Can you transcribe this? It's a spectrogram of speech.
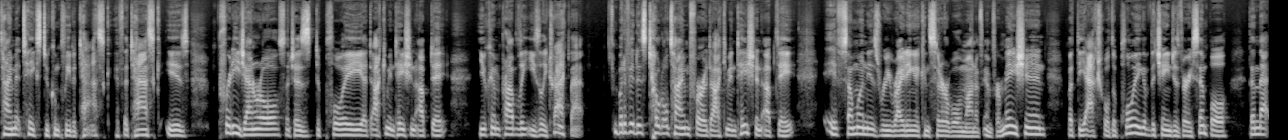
time it takes to complete a task. If the task is pretty general, such as deploy a documentation update, you can probably easily track that. But if it is total time for a documentation update, if someone is rewriting a considerable amount of information, but the actual deploying of the change is very simple, then that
